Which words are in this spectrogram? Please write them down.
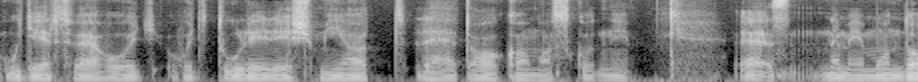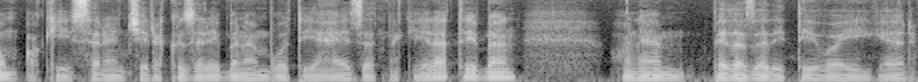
úgy értve, hogy, hogy túlélés miatt lehet alkalmazkodni. Ez nem én mondom, aki szerencsére közelében nem volt ilyen helyzetnek életében, hanem például az Edith Éva Éger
